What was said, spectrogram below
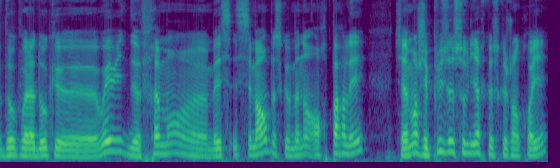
Donc voilà, donc euh, oui, oui, de- vraiment. euh, mais c'est marrant parce que maintenant, en reparler, finalement, j'ai plus de souvenirs que ce que j'en croyais.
